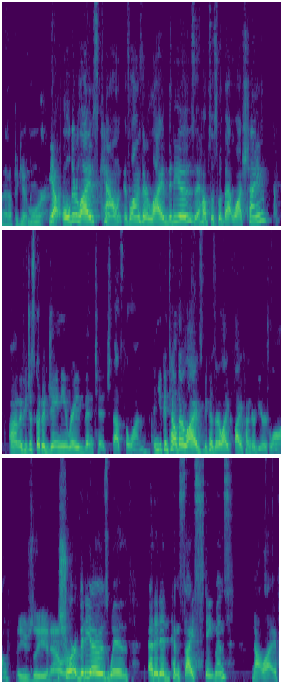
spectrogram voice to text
I have to get more. Yeah, older lives count. As long as they're live videos, it helps us with that watch time. Um, if you just go to Jami Ray Vintage, that's the one. And you can tell they're lives because they're like 500 years long. They're usually an hour. Short videos with edited, concise statements, not live.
